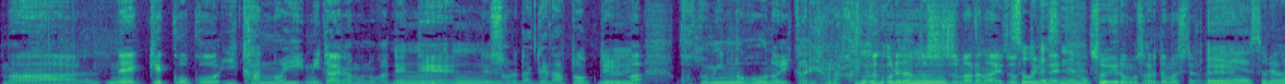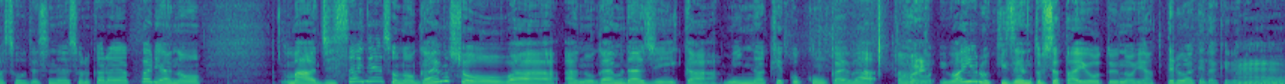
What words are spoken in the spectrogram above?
まあね、結構こう遺憾の意みたいなものが出て、うんうん、でそれだけだとっていう、うん、まあ、国民の方の怒りがなかなかこれだと静まらないぞっていうねそうね。そういう議論もされてましたよね、えー、それはそうですね。それからやっぱりあのまあ、実際ね、その外務省はあの外務大臣以下、みんな結構今回はあの、はい、いわゆる毅然とした対応というのをやってるわけだけれども。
